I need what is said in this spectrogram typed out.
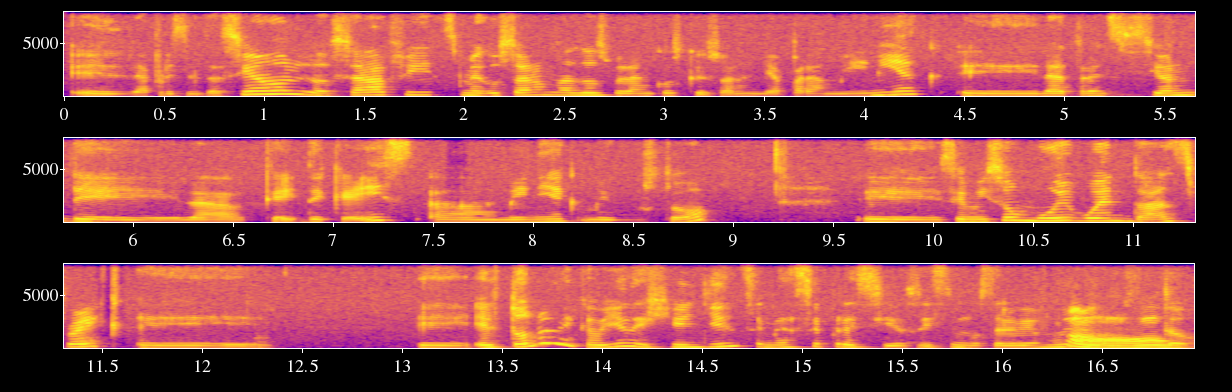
eh, la presentación, los outfits, me gustaron más los blancos que usaron ya para Maniac, eh, la transición de, la, de Case a Maniac me gustó, eh, se me hizo muy buen dance break, el tono de cabello de Hyunjin se me hace preciosísimo, se le ve muy oh. bonito.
